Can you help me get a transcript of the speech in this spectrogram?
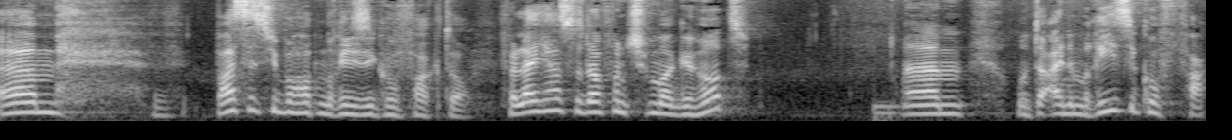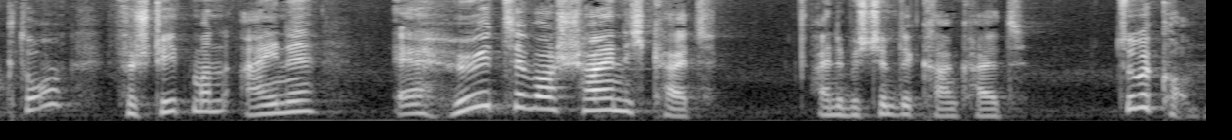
Ähm, was ist überhaupt ein Risikofaktor? Vielleicht hast du davon schon mal gehört. Ähm, unter einem Risikofaktor versteht man eine erhöhte Wahrscheinlichkeit, eine bestimmte Krankheit zu bekommen.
